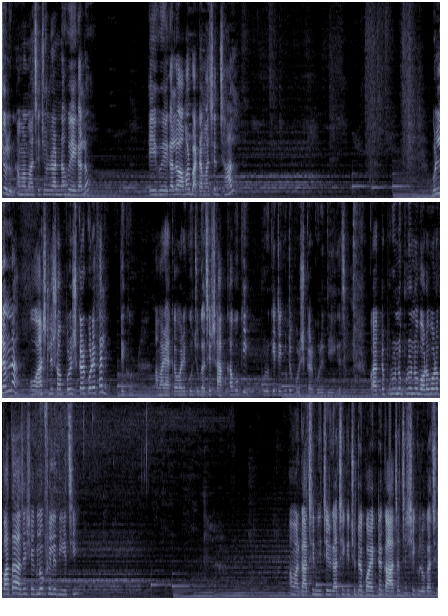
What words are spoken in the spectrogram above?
চলুন, আমার মাছের ঝোল রান্না হয়ে গেল। এই হয়ে গেল আমার বাটা মাছের ঝাল। বললাম না, ও আসলে সব পরিষ্কার করে ফেলে? দেখুন, আমার একেবারে কচু গাছের শাক খাব কি? পুরো কেটে কুটে পরিষ্কার করে দিয়ে গেছে। কয়েকটা পুরনো পুরনো বড় বড় পাতা আছে, সেগুলোও ফেলে দিয়েছি। আমার গাছের নিচের গাছে কিছুটা কয়েকটা গাছ আছে, সেগুলো গাছে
